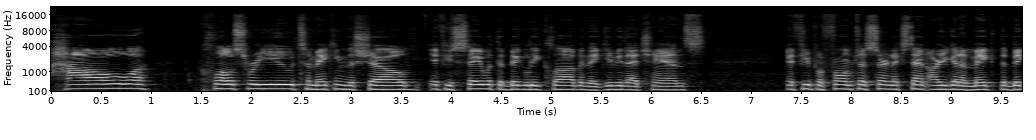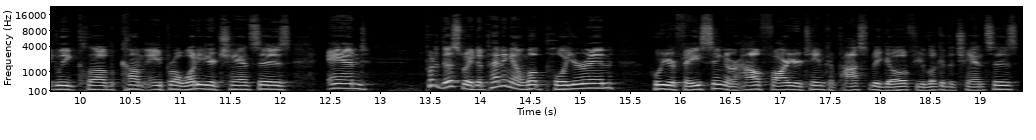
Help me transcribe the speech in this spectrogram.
how close were you to making the show? If you stay with the big league club and they give you that chance, if you perform to a certain extent, are you going to make the big league club come April? What are your chances? And put it this way depending on what pool you're in, who you're facing, or how far your team could possibly go if you look at the chances,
